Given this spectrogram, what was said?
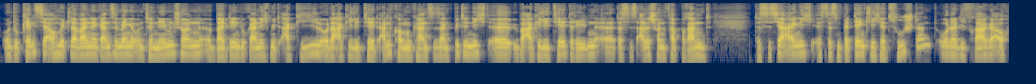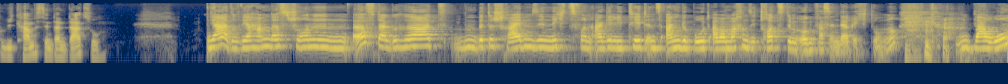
Und du kennst ja auch mittlerweile eine ganze Menge Unternehmen schon, äh, bei denen du gar nicht mit Agil oder Agilität ankommen kannst. Die sagen, bitte nicht äh, über Agilität reden, äh, das ist alles schon verbrannt. Das ist ja eigentlich, ist das ein bedenklicher Zustand oder die Frage auch, wie kam es denn dann dazu? Ja, also wir haben das schon öfter gehört. Bitte schreiben Sie nichts von Agilität ins Angebot, aber machen Sie trotzdem irgendwas in der Richtung. Ne? Warum?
